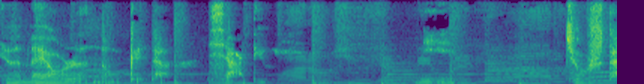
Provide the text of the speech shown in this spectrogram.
因为没有人能给他下定义，你就是他。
